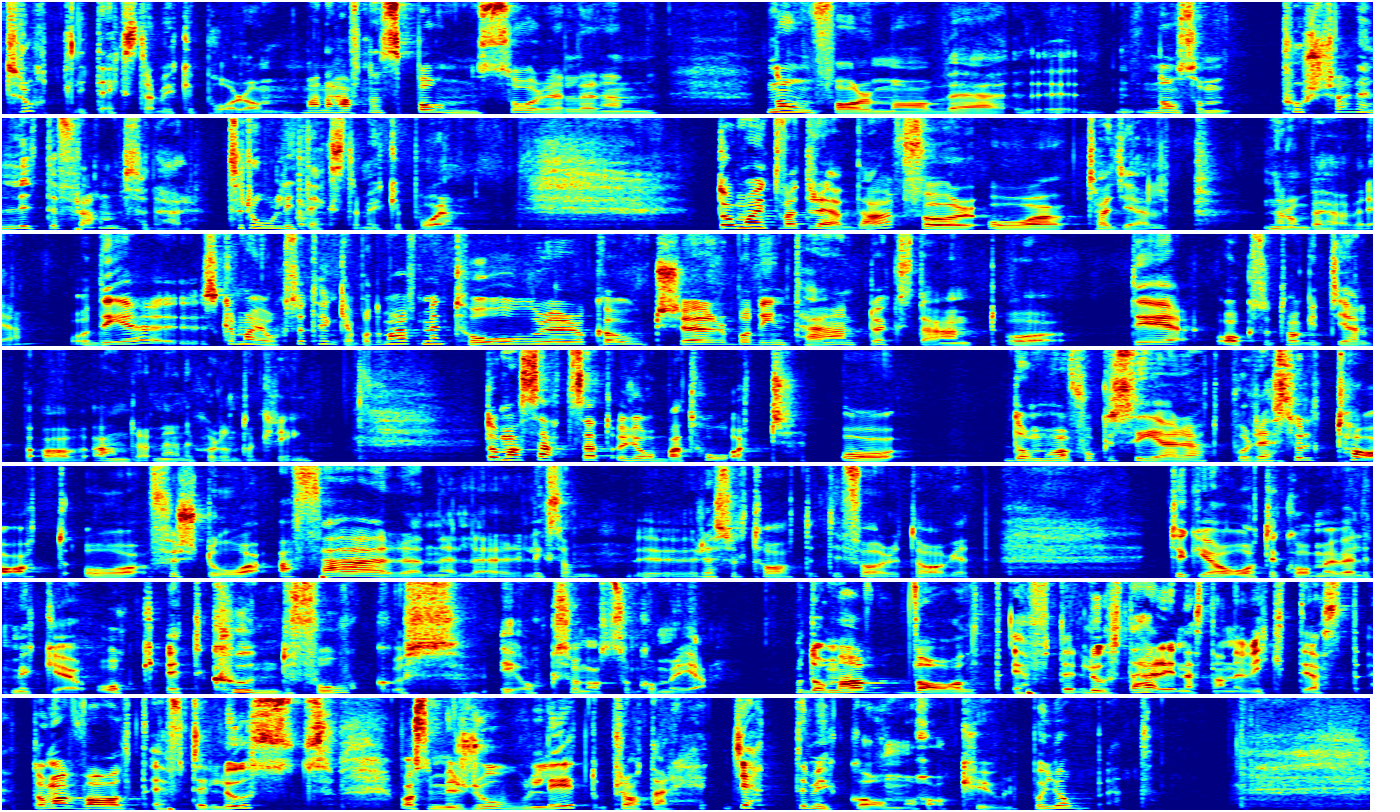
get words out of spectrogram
trott lite extra mycket på dem. Man har haft en sponsor eller en, någon form av... Eh, eh någon som pushar en lite fram sådär. Tror lite extra mycket på en. De har inte varit rädda för att ta hjälp när de behöver det. Och det ska man ju också tänka på. De har haft mentorer och coacher, både internt och externt. Och det har också tagit hjälp av andra människor runt omkring. De har satsat och jobbat hårt. Och de har fokuserat på resultat och förstå affären eller liksom eh, resultatet i företaget tycker jag återkommer väldigt mycket. Och ett kundfokus är också något som kommer igen. Och de har valt efter lust. Det här är nästan det viktigaste. De har valt efter lust, vad som är roligt och pratar jättemycket om att ha kul på jobbet.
